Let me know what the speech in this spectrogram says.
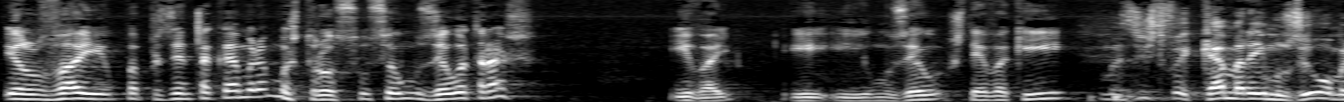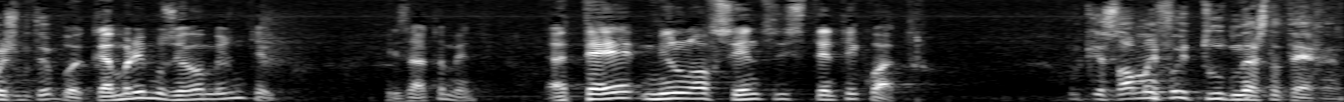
ele veio para Presidente da Câmara, mas trouxe o seu museu atrás. E veio. E, e, o museu esteve aqui. Mas isto foi Câmara e Museu ao mesmo tempo? Foi Câmara e Museu ao mesmo tempo. Exatamente. Até 1974. Porque esse homem foi tudo nesta terra.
